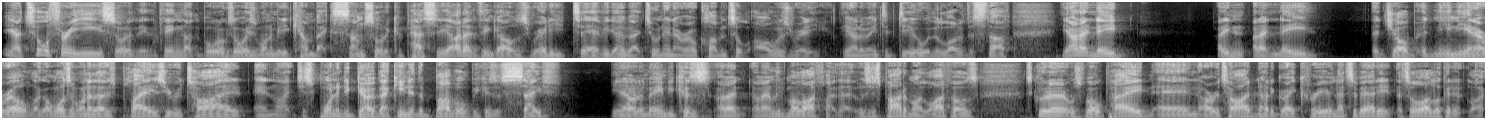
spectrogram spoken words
you know two or three years sort of thing. Like the Bulldogs always wanted me to come back some sort of capacity. I don't think I was ready to ever go back to an NRL club until I was ready. You know what I mean? To deal with a lot of the stuff. You know, I don't need. I didn't. I don't need a job in the, in the NRL. Like I wasn't one of those players who retired and like just wanted to go back into the bubble because it's safe. You know what I mean? Because I don't I don't live my life like that. It was just part of my life. I was was good at it, was well paid, and I retired and had a great career, and that's about it. That's all I look at it like.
